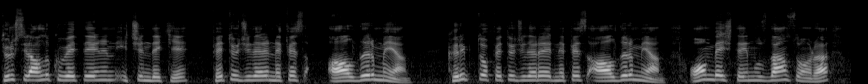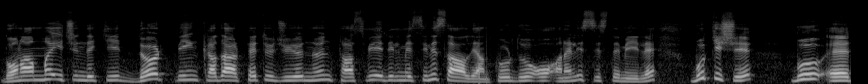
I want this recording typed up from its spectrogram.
Türk Silahlı Kuvvetleri'nin içindeki FETÖ'cülere nefes aldırmayan, kripto FETÖ'cülere nefes aldırmayan 15 Temmuz'dan sonra donanma içindeki 4000 kadar FETÖ'cünün tasfiye edilmesini sağlayan kurduğu o analiz sistemiyle bu kişi bu e,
